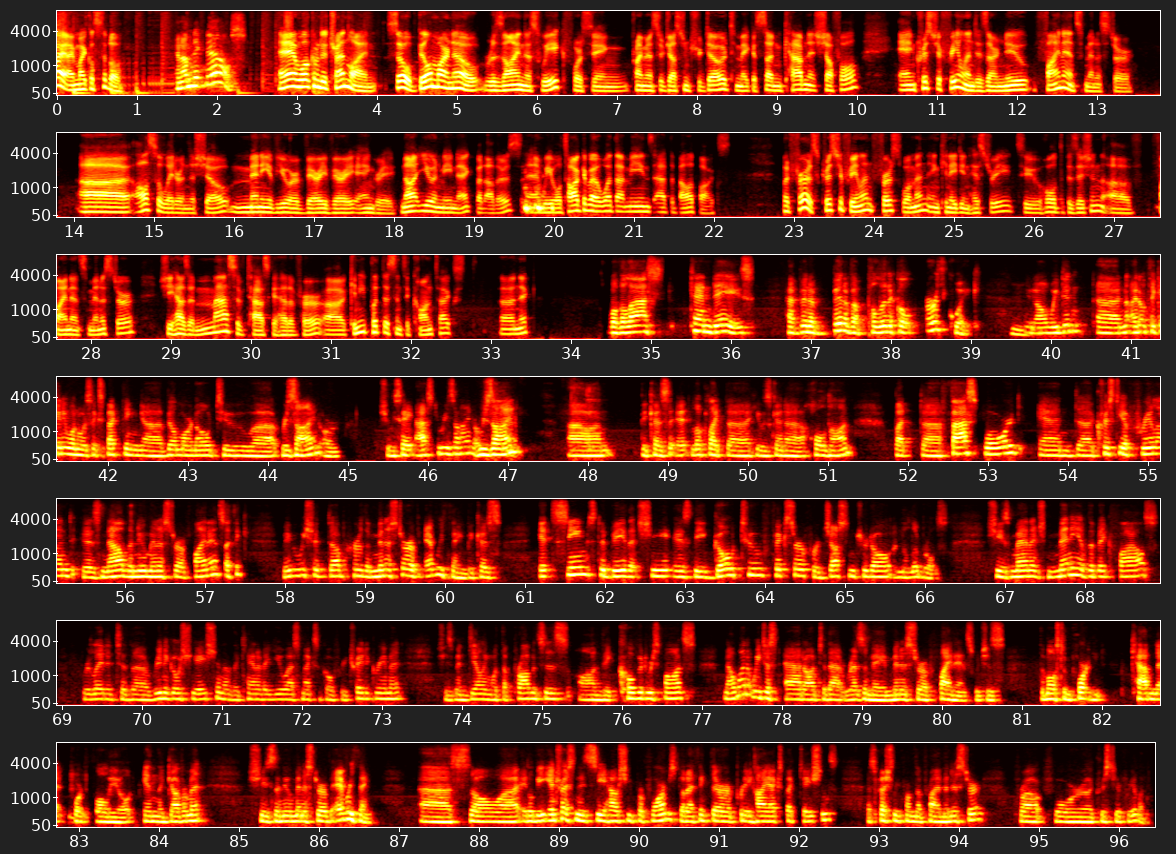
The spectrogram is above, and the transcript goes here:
Hi, I'm Michael Stittle. And I'm Nik Nanos. And welcome to Trendline. So, Bill Morneau resigned this week, forcing Prime Minister Justin Trudeau to make a sudden cabinet shuffle. And Chrystia Freeland is our new finance minister. Uh, also, later in the show, many of you are very, very angry. Not you and me, Nik, but others. And we will talk about what that means at the ballot box. But first, Chrystia Freeland, first woman in Canadian history to hold the position of finance minister. She has a massive task ahead of her. Uh, can you put this into context, uh, Nik? Well, the last 10 days have been a bit of a political earthquake. Mm. You know, we didn't, uh, I don't think anyone was expecting uh, Bill Morneau to uh, resign, or should we say ask to resign, or resign, um, because it looked like the, he was going to hold on. But uh, fast forward, and uh, Chrystia Freeland is now the new Minister of Finance. I think maybe we should dub her the Minister of Everything because it seems to be that she is the go to fixer for Justin Trudeau and the Liberals. She's managed many of the big files related to the renegotiation of the Canada US Mexico Free Trade Agreement. She's been dealing with the provinces on the COVID response. Now, why don't we just add on to that resume Minister of Finance, which is the most important cabinet portfolio in the government. She's the new minister of everything. Uh, so uh, it'll be interesting to see how she performs, but I think there are pretty high expectations, especially from the prime minister for, for uh, Chrystia Freeland.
